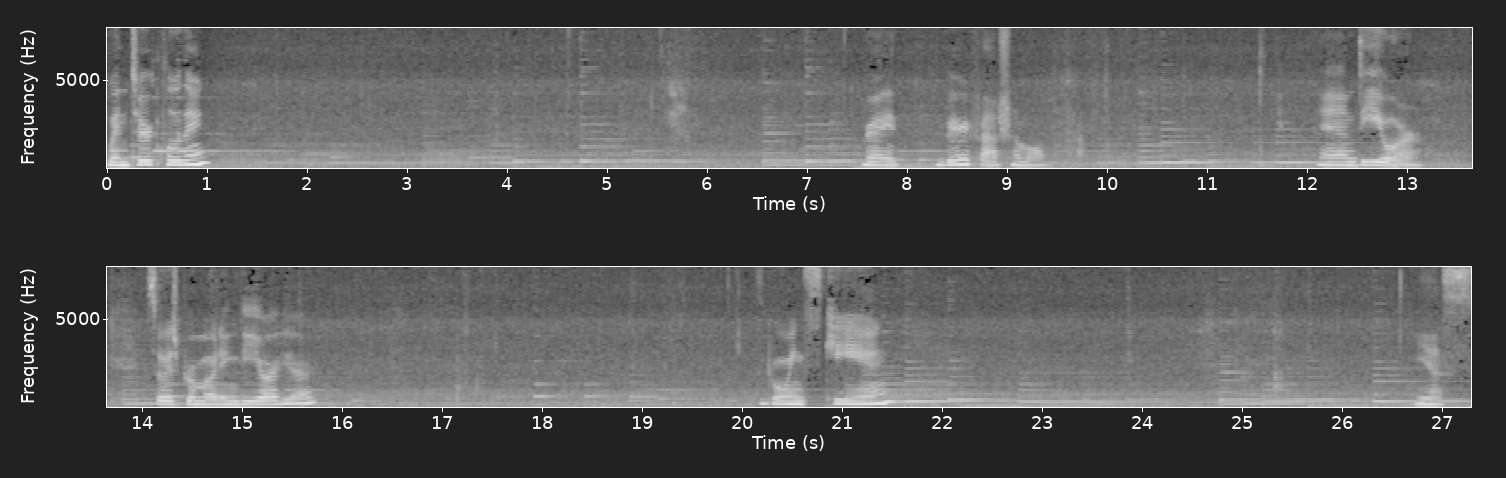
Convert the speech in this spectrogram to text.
winter clothing. Right, very fashionable. And Dior. So it's promoting Dior here. Going skiing. Yes.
